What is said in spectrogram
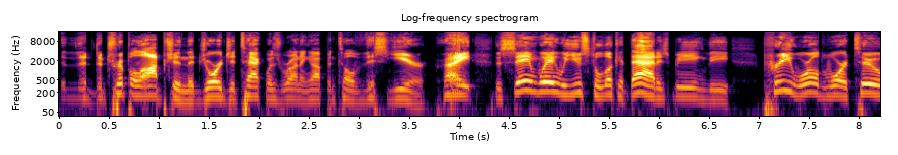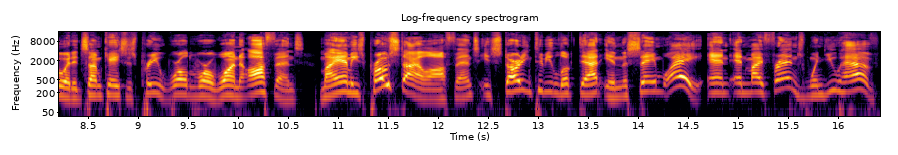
the, the triple option that Georgia Tech was running up until this year, right? The same way we used to look at that as being the pre World War II and in some cases pre World War I offense, Miami's pro style offense is starting to be looked at in the same way. And and my friends, when you have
